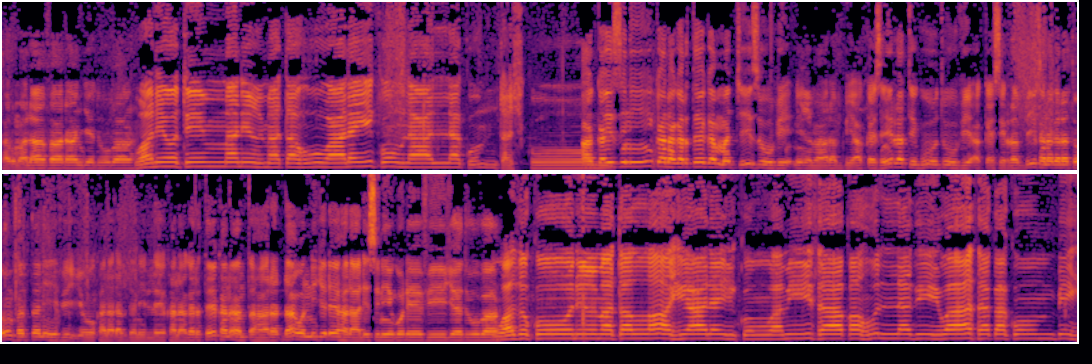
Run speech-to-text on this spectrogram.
karuma laafaadhaan jee duuba وليتم نعمته عليكم لعلكم تشكرون akka isinii kana gartee gammachiisuufi ni'imaa rabbii akka isin irratti guutuufi akka isin rabbii kana galatoonfattaniifi yoo kana dhabdanillee kana gartee kanaan xahaaradha wanni jedhee halaal isinii godheefi jee duuba واذكروا نعمة الله عليكم وميثاقه الذي واثقكم به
